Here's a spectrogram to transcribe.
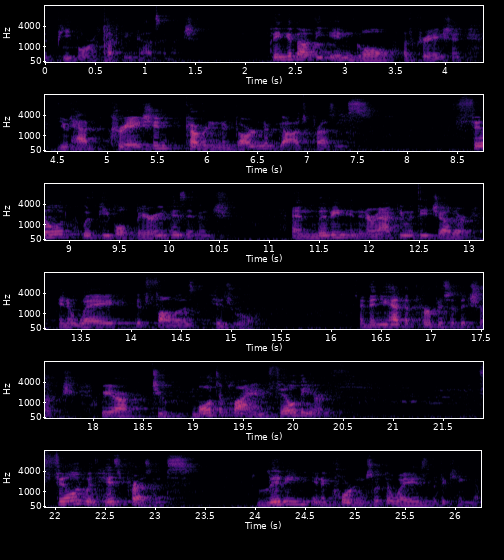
with people reflecting God's image. Think about the end goal of creation. You'd have creation covered in a garden of God's presence, filled with people bearing his image and living and interacting with each other in a way that follows his rule. And then you have the purpose of the church. We are to multiply and fill the earth filled with his presence, living in accordance with the ways of the kingdom.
